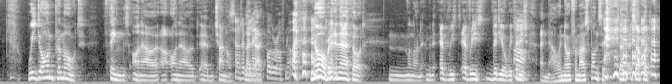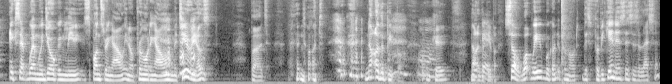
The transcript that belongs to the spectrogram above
we don't promote things on our uh, on our um, channel Sounds a like like bugger off, no? No, but and then I thought, mm, hang on a minute. Every every video we finish, Oh. and now a note from our sponsor. So, so I put, except when we're jokingly sponsoring our, you know, promoting our own materials, but not not other people. Okay, not other people. So what we were going to promote this for beginners. This is a lesson.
